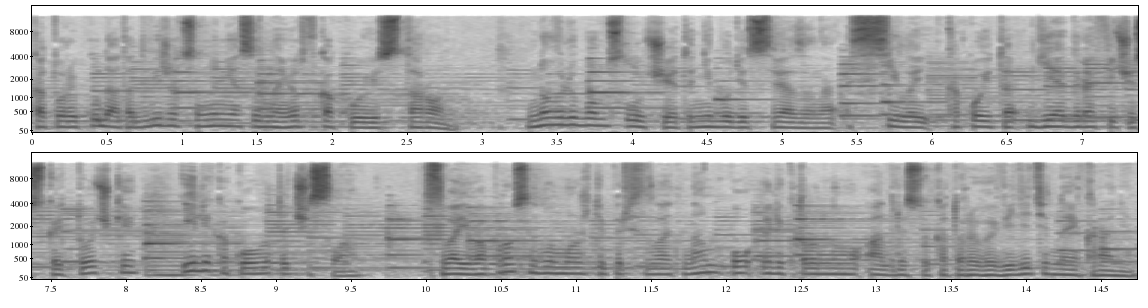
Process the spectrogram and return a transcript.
который куда-то движется, но не осознает в какую из сторон. Но в любом случае это не будет связано с силой какой-то географической точки или какого-то числа. Свои вопросы вы можете присылать нам по электронному адресу, который вы видите на экране.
